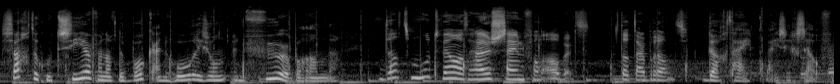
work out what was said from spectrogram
zag de koetsier vanaf de bok aan de horizon een vuur branden. Dat moet wel het huis zijn van Albert, dat daar brandt. dacht hij bij zichzelf.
